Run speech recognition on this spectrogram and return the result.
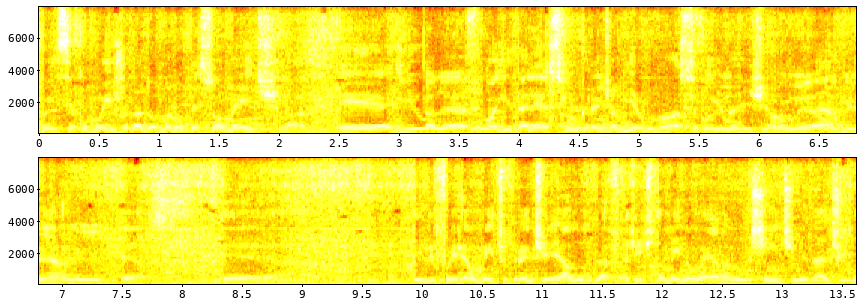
conhecia como ex-jogador, mas não pessoalmente. Claro. É, e o, o é um grande amigo nosso aqui foi da região. O elo é, mesmo. É, é, é, ele foi realmente o grande elo. Da, a gente também não era, não tinha intimidade com,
